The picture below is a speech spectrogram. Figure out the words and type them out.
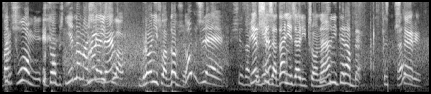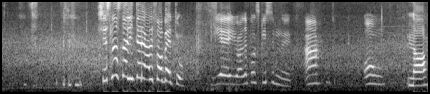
Bartłomiej. Dobrze. Jedno ma siedem. Bronisław. Bronisław, dobrze. Dobrze. Się za Pierwsze ciebie. zadanie To jest zaliczone. litera B. Cztery. 16 litera alfabetu. Jeju, ale polski symny. A, O, No.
